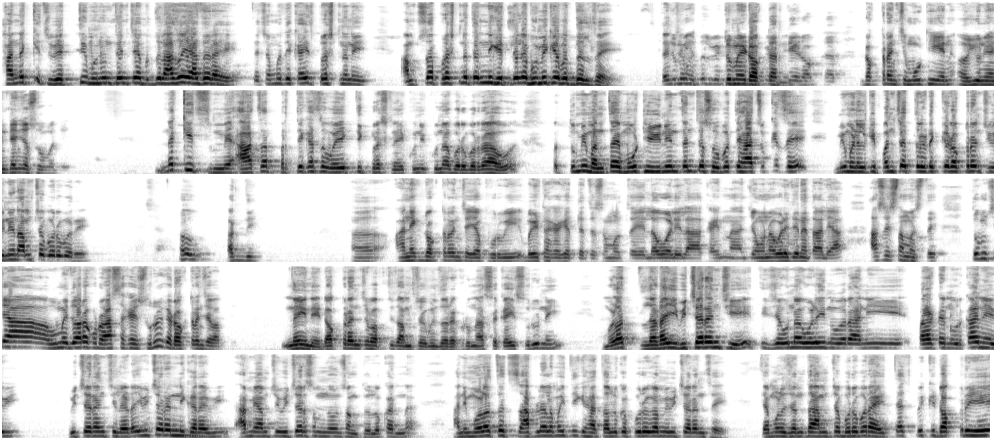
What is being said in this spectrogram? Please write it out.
हा नक्कीच व्यक्ती म्हणून त्यांच्याबद्दल आजही आदर आहे. त्याच्यामध्ये काहीच प्रश्न नाही. आमचा प्रश्न त्यांनी घेतलेल्या भूमिकेबद्दलचा आहे. त्यांच्याबद्दल तुम्ही डॉक्टर. ते डॉक्टर डॉक्टरांची मोठी युनियन त्यांच्यासोबत आहे. नक्कीच आजचा प्रत्येकाचा वैयक्तिक प्रश्न आहे. कुणी कुणा बरोबर राहावं तुम्ही म्हणताय मोठी युनियन त्यांच्यासोबत आहे हा चुकीच आहे. मी म्हणेल की पंच्याहत्तर टक्के डॉक्टरांची युनियन आमच्या बरोबर आहे. हो अगदी. अनेक डॉक्टरांच्या यापूर्वी बैठका घेतल्याचं समजतंय लवळीला काहींना जेवणावळी देण्यात आल्या असे समजतंय. तुमच्या उमेदवाराकडून असं काही सुरू आहे का डॉक्टरांच्या बाबतीत? नाही नाही डॉक्टरांच्या बाबतीत आमच्या उमेदवाराकडून असं काही सुरू नाही. मुळात लढाई विचारांची आहे ती जेवणावळींवर आणि पार्ट्यांवर का न्यावी? विचारांची लढाई विचारांनी करावी. आम्ही आमचे विचार समजावून सांगतो लोकांना. आणि मुळातच आपल्याला माहिती आहे की हा तालुका पुरोगामी विचारांचा आहे. त्यामुळे जनता आमच्या बरोबर आहे. त्याचपैकी डॉक्टर हे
